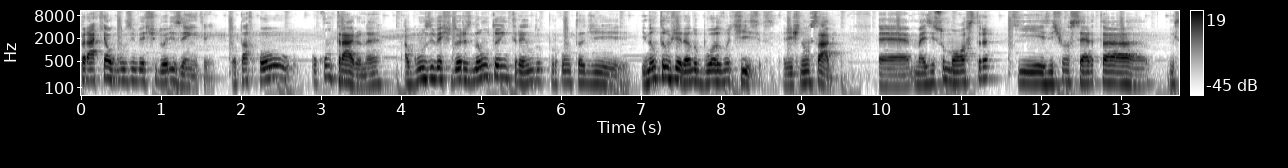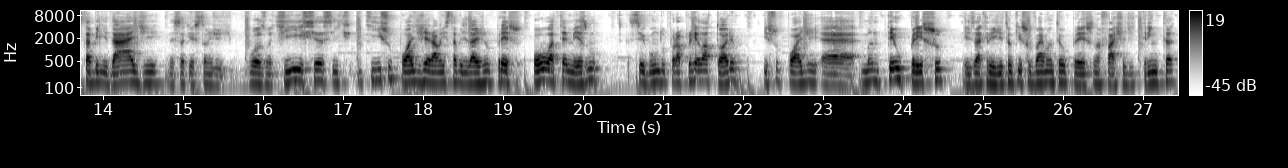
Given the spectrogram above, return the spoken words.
para que alguns investidores entrem. Ou, tá, ou o contrário, né? Alguns investidores não estão entrando por conta de. e não estão gerando boas notícias. A gente não sabe. É, mas isso mostra que existe uma certa instabilidade nessa questão de boas notícias e que isso pode gerar uma instabilidade no preço, ou até mesmo segundo o próprio relatório, isso pode é, manter o preço. Eles acreditam que isso vai manter o preço na faixa de 30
